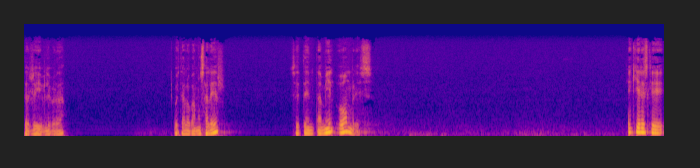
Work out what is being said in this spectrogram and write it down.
Terrible, ¿verdad? Ahorita lo vamos a leer. 70 mil hombres. ¿Qué quieres que,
